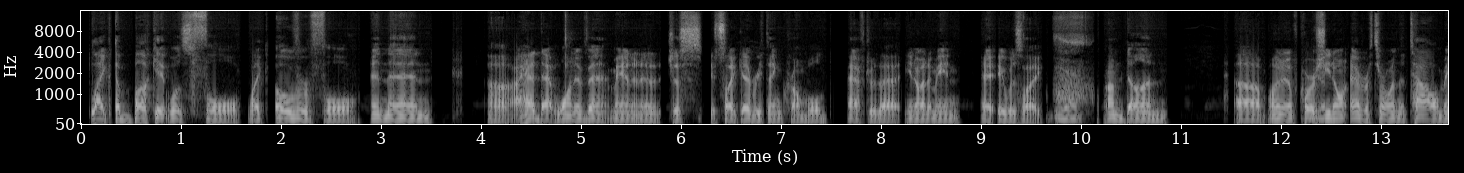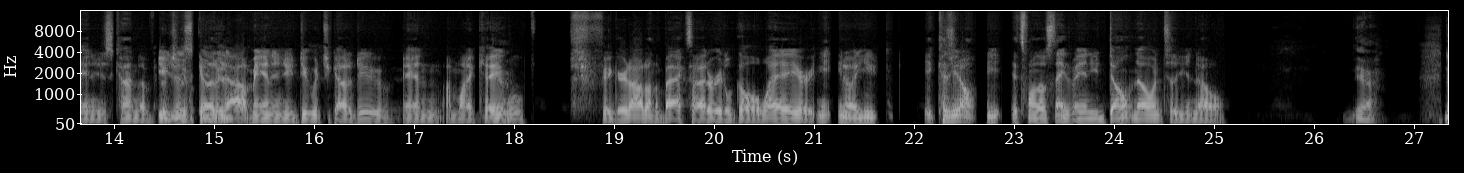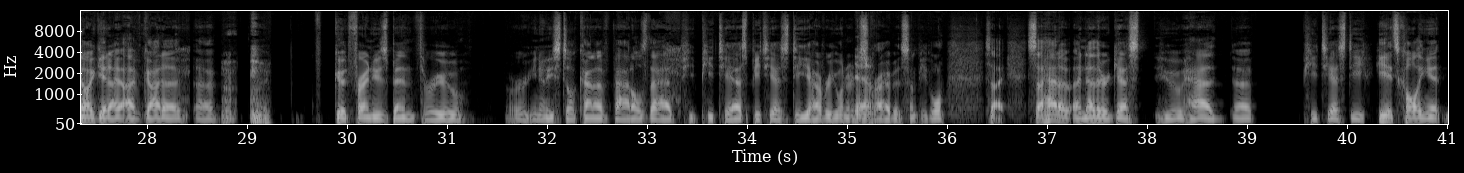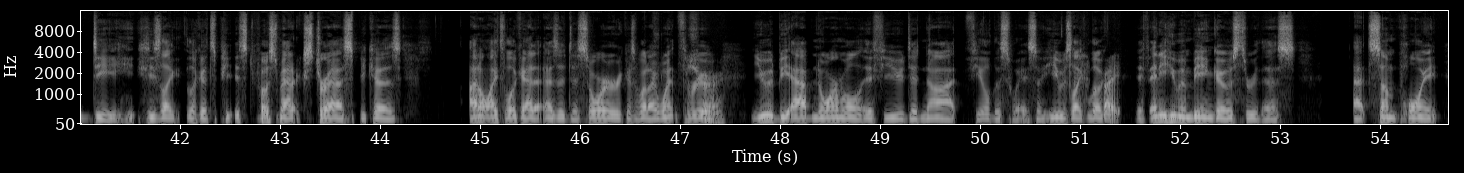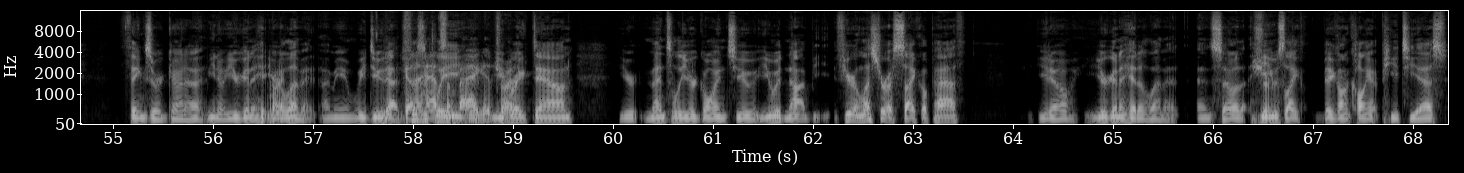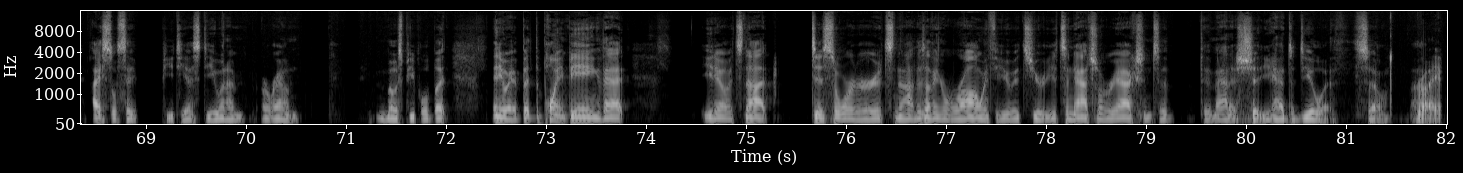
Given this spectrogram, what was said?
like the bucket was full, like over full. And then uh, I had that one event, man, and it just, it's like everything crumbled after that. You know what I mean? It, it was like, yeah. I'm done. Um, and of course, yeah. you don't ever throw in the towel, man. You just kind of, you just gut it out, man, and you do what you got to do. And I'm like, hey, yeah. we'll figure it out on the backside or it'll go away or, you, you know, you, because you don't, it's one of those things, man. You don't know until you know. Yeah. No, I get. I, have got a, a, a, good friend who's been through or you know he still kind of battles that PTS, PTSD, however you want to yeah. describe it. Some people. So I, so I had a, another guest who had uh, PTSD. He hates calling it D. He's like, look, it's it's post traumatic stress because I don't like to look at it as a disorder because what I went through, Sure. you would be abnormal if you did not feel this way. So he was like, look, Right. if any human being goes through this, at some point, things are gonna, you know, you're gonna hit your Right. limit. I mean, we do You're that gonna have some physically. baggage, you right. break down. You're mentally, you're going to. You would not be if you're unless you're a psychopath. You know, you're to hit a limit. And so he was like big on calling it PTS. I still say PTSD when I'm around most people, but anyway. But the point being that you know it's not disorder. It's not. There's nothing wrong with you. It's your. It's a natural reaction to the amount of shit you had to deal with. So um, Right.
